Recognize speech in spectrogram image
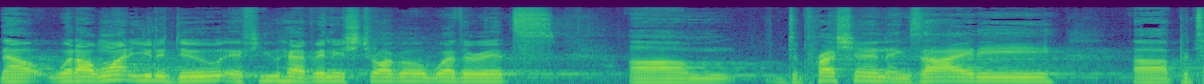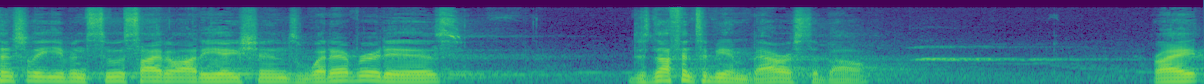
Now, what I want you to do, if you have any struggle, whether it's um, depression, anxiety, uh, potentially even suicidal ideations, whatever it is, there's nothing to be embarrassed about. Right?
